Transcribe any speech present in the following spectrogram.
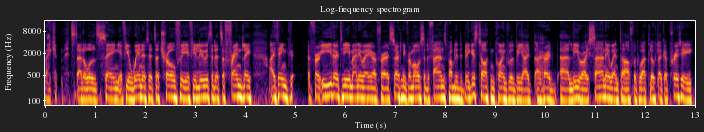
like it's that old saying: if you win it, it's a trophy; if you lose it, it's a friendly. I think for either team anyway, or for certainly for most of the fans, probably the biggest talking point will be I, I heard uh, Leroy Sané went off with what looked like a pretty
